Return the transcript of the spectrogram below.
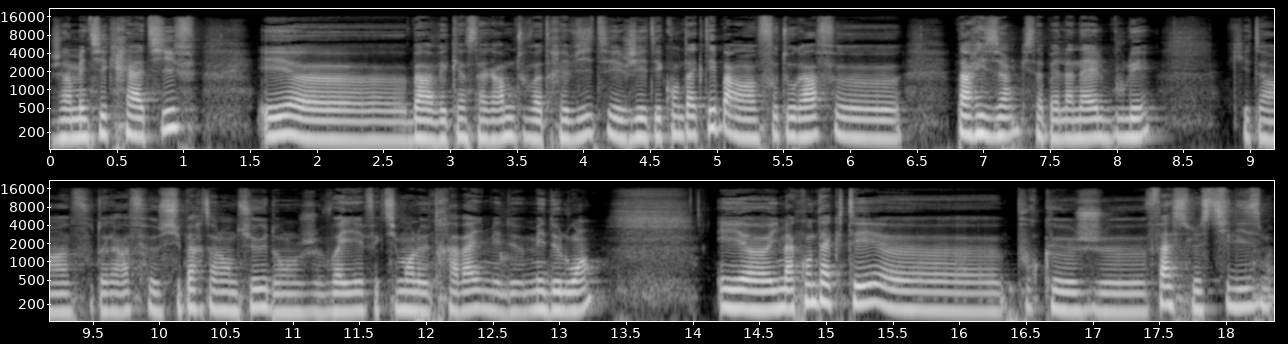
J'ai un métier créatif. Et euh, bah avec Instagram, tout va très vite. Et j'ai été contactée par un photographe euh, parisien qui s'appelle Anaël Boulet, qui est un photographe super talentueux dont je voyais effectivement le travail, mais de, mais de loin. Et euh, il m'a contacté euh, pour que je fasse le stylisme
